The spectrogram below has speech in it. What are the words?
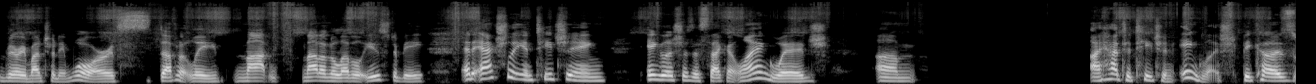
very much anymore it's definitely not not on the level it used to be. And actually in teaching english as a second language um, i had to teach in english because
